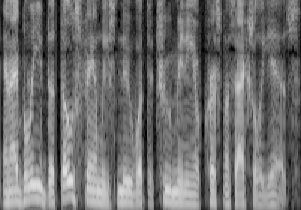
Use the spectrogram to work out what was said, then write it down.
And I believe that those families knew what the true meaning of Christmas actually is.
